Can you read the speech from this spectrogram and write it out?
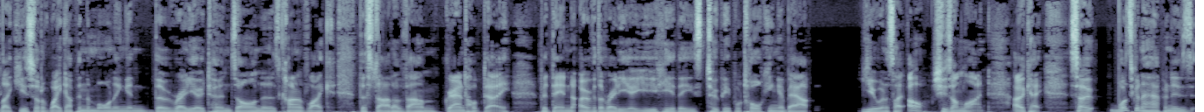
Like you sort of wake up in the morning and the radio turns on and it's kind of like the start of um Groundhog Day. But then over the radio you hear these two people talking about you and it's like, oh, she's online. Okay. So what's going to happen is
